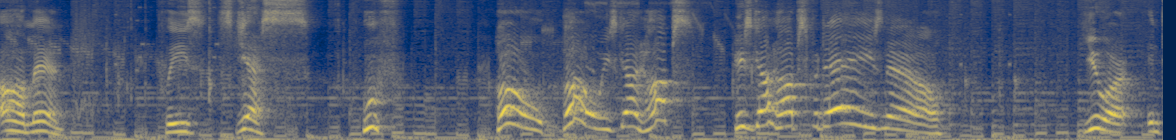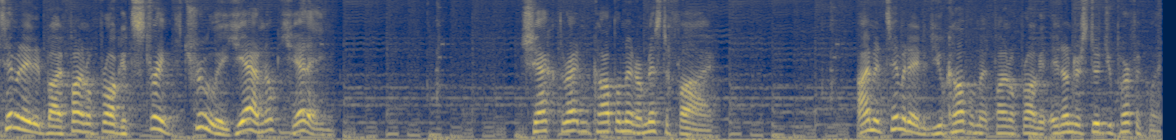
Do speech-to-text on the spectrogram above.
Oh man. Please. Yes! Woof! Oh! Oh! He's got hops! He's got hops for days now! You are intimidated by Final Froggit's strength, truly. Yeah, no kidding. Check, threaten, compliment, or mystify. I'm intimidated. You compliment Final Froggit. It understood you perfectly.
